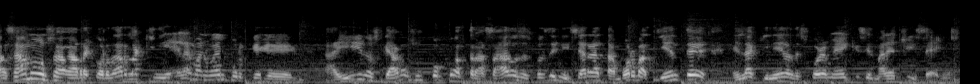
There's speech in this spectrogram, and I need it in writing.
Pasamos a recordar la quiniela, Manuel, porque ahí nos quedamos un poco atrasados después de iniciar a tambor batiente en la quiniela de Score MX y el Mariachi Diseños.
